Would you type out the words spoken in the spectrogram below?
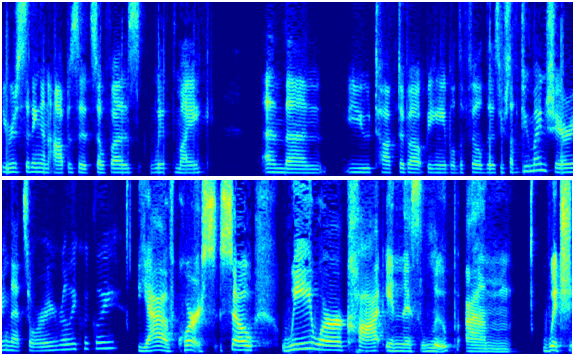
you were sitting on opposite sofas with Mike, and then you talked about being able to fill this yourself. Do you mind sharing that story really quickly? Yeah, of course. So we were caught in this loop. Um, which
